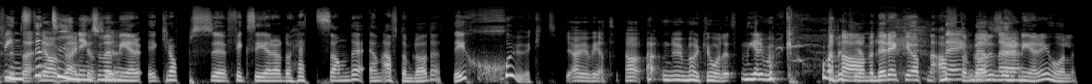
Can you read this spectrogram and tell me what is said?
finns det en Ja, tidning som är mer eh, kroppsfixerad och hetsande än Aftonbladet? Det är sjukt. Ja, jag vet. Ja, nu är mörka hålet. Ner i mörka hålet Ja, igen. men det räcker ju att öppna Nej, Aftonbladet men, så är det eh, nere i hålet.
